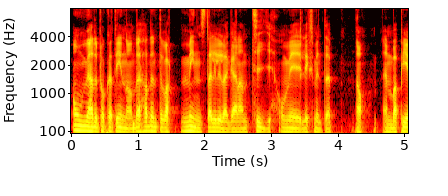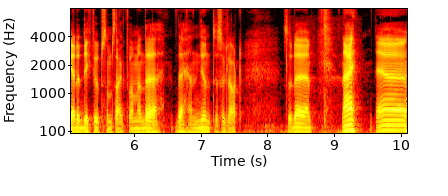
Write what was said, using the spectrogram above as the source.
om vi hade plockat in någon, det hade inte varit minsta lilla garanti om vi liksom inte, ja, Mbappé hade dykt upp som sagt va, men det, det hände ju inte såklart. Så det, nej, eh,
